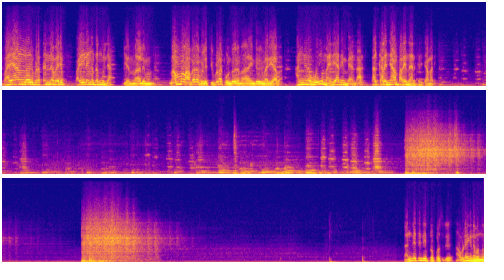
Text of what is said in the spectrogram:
വരാനുള്ളവർ ഇവിടെ തന്നെ വരും. വഴിയിലെങ്ങും തങ്ങൂല. എന്നാലും നമ്മൾ അവരെ വിളിച്ച് ഇവിടെ കൊണ്ടുവരുന്ന അതിന്റെ ഒരു മര്യാദ. അങ്ങനെ ഒരു മര്യാദയും വേണ്ട. തൽക്കാലം ഞാൻ പറയുന്ന അനുസരിച്ചാ മതി. തങ്കച്ചന്റെ ഈ പ്രപ്പോസൽ അവിടെ എങ്ങനെ വന്നു?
